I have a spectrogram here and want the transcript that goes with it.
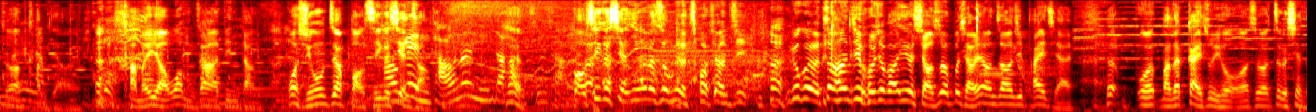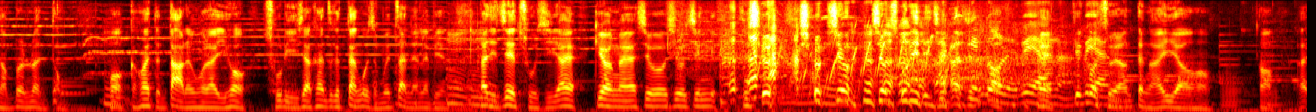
怎样砍掉的，砍没有，我唔敢叮当，我想讲这要保持一个现场，那你的好磁场，保持一个现，因为那时候没有照相机，如果有照相机，我就把一个小时候不想要用照相机拍起来，我把它盖住以后，我说这个现场不能乱动。哦，赶快等大人回来以后处理一下，看这个蛋为什么会站在那边。那你这些储蓄，哎，叫人来修修精力，修 修修修处理一下。结果嘞，咩啊？结果虽然等来以后吼，哦，哎，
